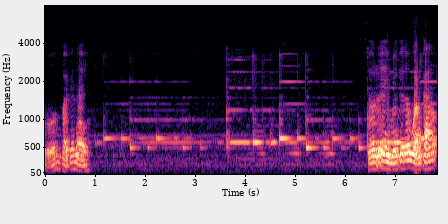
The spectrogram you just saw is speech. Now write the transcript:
ủa không phải cái này. Sorry mấy cái đó quảng cáo.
